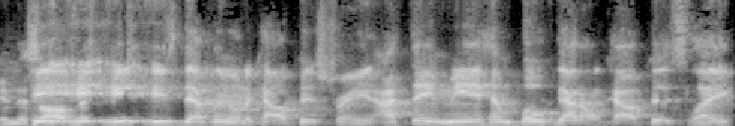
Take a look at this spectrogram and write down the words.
in this. He, he, he, he's definitely on the Kyle Pitts train. I think me and him both got on Kyle Pitts like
